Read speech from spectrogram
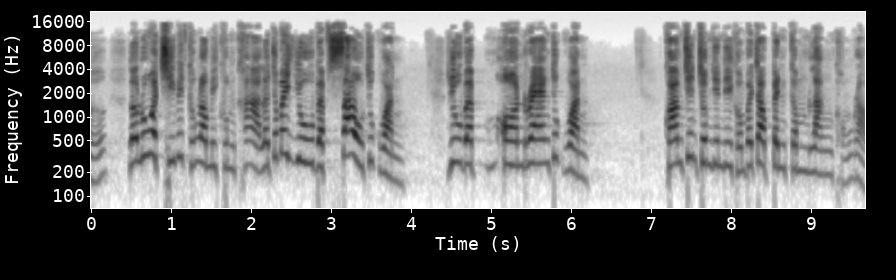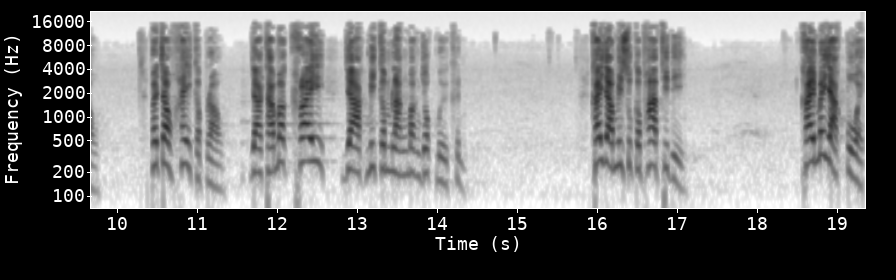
มอ เรารู้ว่าชีวิตของเรามีคุณค่า เราจะไม่อยู่แบบเศร้าทุกวัน อยู่แบบอ่อนแรงทุกวัน ความชื่นชมยินดีของพระเจ้าเป็นกำลังของเรา พระเจ้าให้กับเรา อยากถามว่าใครอยากมีกำลังบ้างยกมือขึ้น ใครอยากมีสุขภาพที่ดี ใครไม่อยากป่วย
